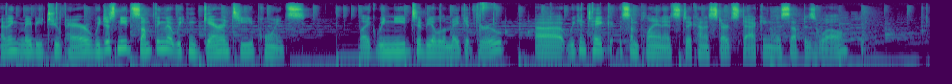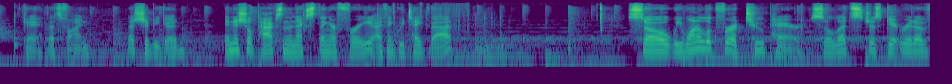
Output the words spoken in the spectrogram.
I think maybe two pair. We just need something that we can guarantee points. Like, we need to be able to make it through. Uh, we can take some planets to kind of start stacking this up as well. Okay, that's fine. That should be good. Initial packs and the next thing are free. I think we take that. So we want to look for a two pair. So let's just get rid of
